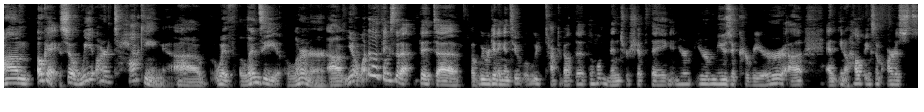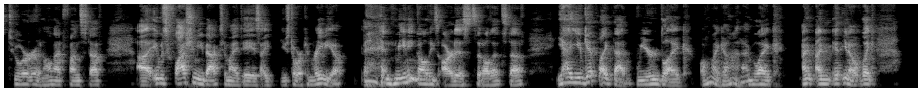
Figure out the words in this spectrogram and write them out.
Um, okay, so we are talking uh, with Lindsey Lerner. Um, you know, one of the things that uh, that uh, we were getting into, we talked about the, the whole mentorship thing and your your music career, uh, and you know, helping some artists tour and all that fun stuff. Uh, it was flashing me back to my days. I used to work in radio and meeting all these artists and all that stuff. Yeah, you get like that weird, like, oh my god, I'm like, I'm, I'm, you know, like.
